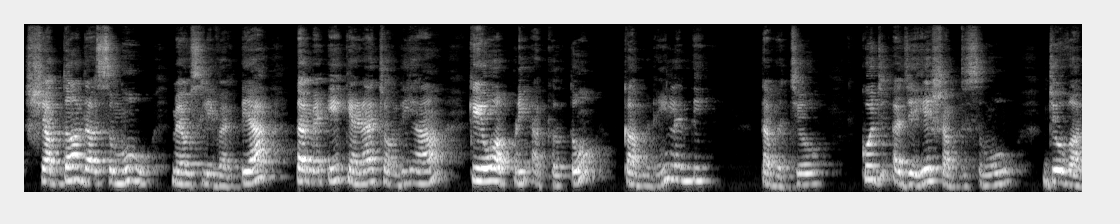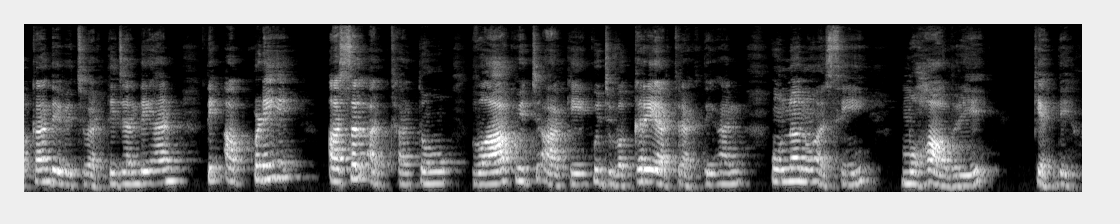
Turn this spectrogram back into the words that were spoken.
ਸ਼ਬਦਾਂ ਦਾ ਸਮੂਹ ਮੈਂ ਉਸ ਲਈ ਵਰਤਿਆ, ਤਾਂ ਮੈਂ ਇਹ ਕਹਿਣਾ ਚਾਹੁੰਦੀ ਹਾਂ ਕਿ ਉਹ ਆਪਣੀ ਅਕਲ ਤੋਂ ਕੰਮ ਨਹੀਂ ਲੈਂਦੀ। ਤਾਂ ਬੱਚਿਓ, ਕੁਝ ਅਜਿਹੇ ਸ਼ਬਦ ਸਮੂਹ ਜੋ ਵਾਕਾਂ ਦੇ ਵਿੱਚ ਵਰਤੇ ਜਾਂਦੇ ਹਨ ਤੇ ਆਪਣੇ ਅਸਲ ਅਰਥਾਂ ਤੋਂ ਵਾਕ ਵਿੱਚ ਆ ਕੇ ਕੁਝ ਵੱਖਰੇ ਅਰਥ ਰੱਖਦੇ ਹਨ, ਉਹਨਾਂ ਨੂੰ ਅਸੀਂ ਮੁਹਾਵਰੇ ਕਹਿੰਦੇ ਹਾਂ।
